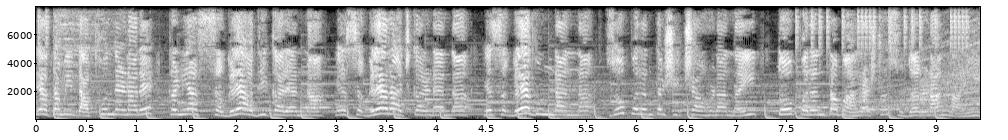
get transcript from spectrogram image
ते आता मी दाखवून देणार आहे. कारण या सगळ्या अधिकाऱ्यांना या सगळ्या राजकारण्यांना या सगळ्या गुंडांना जोपर्यंत शिक्षा होणार नाही तोपर्यंत महाराष्ट्र सुधारणार नाही.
